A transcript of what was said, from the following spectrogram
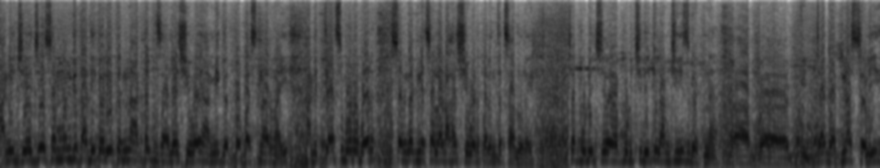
आणि जे जे संबंधित अधिकारी आहेत, त्यांना अटक झाल्याशिवाय आम्ही गप्प बसणार नाही. आणि त्याचबरोबर संघटनेचा लढा हा शेवटपर्यंत चालू राहील. त्या पुढची पुढची देखील आमची हीच घटना त्या घटनास्थळी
